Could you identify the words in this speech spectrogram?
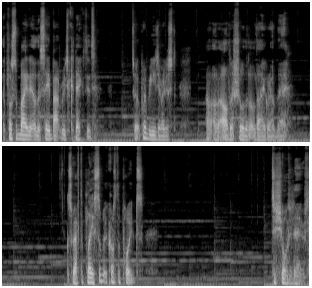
the plus and minus of the same batteries connected. So it'll probably be easier. if I just I'll- I'll just show the little diagram there. So we have to place something across the points to short it out.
